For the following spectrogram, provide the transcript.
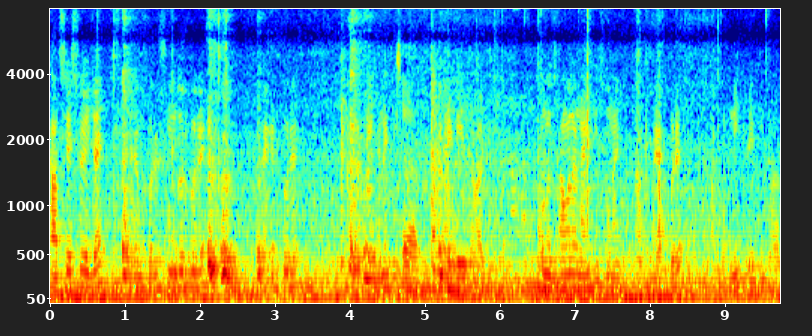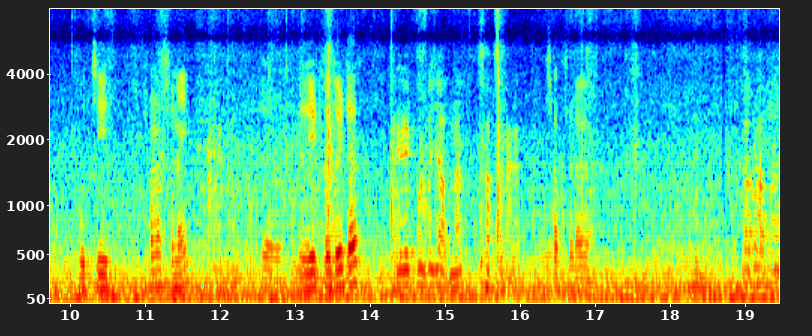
কাজ শেষ হয়ে যায় এরকম করে সুন্দর করে প্যাকেট করে আপনি এখানে আচ্ছা। রেখে দিতে পারবেন। কোনো ঝামেলা নাই কিছু নাই প্যাক করে আপনি রেখে দিতে পারবেন। বুঝছি। সমস্যা নাই। রেট কত এটার? এটা রেট পড়বে যে আপনার সাতশো টাকা। সাতশো টাকা। তারপর আপনার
